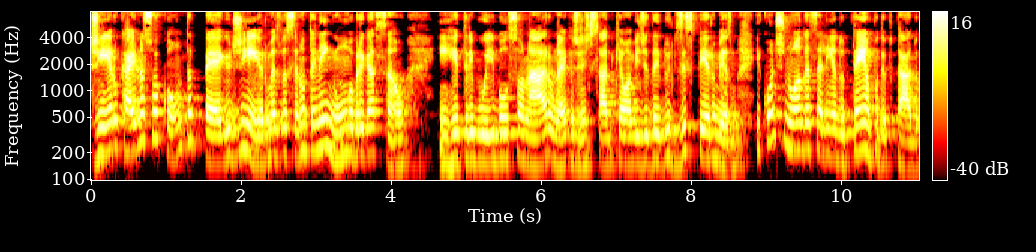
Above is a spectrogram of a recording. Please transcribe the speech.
dinheiro cair na sua conta, pegue o dinheiro, mas você não tem nenhuma obrigação em retribuir Bolsonaro, né, que a gente sabe que é uma medida do desespero mesmo. E continuando essa linha do tempo, deputado,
